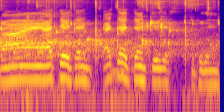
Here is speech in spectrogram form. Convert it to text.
Fine, I still didn't, I still didn't do this at the beginning.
